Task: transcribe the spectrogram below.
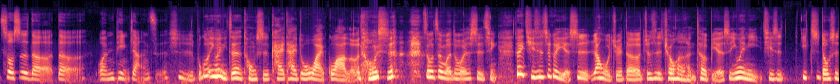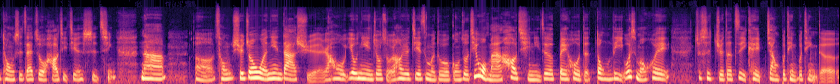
硕士的的。文凭这样子是，不过因为你真的同时开太多外挂了，同时 做这么多的事情，所以其实这个也是让我觉得就是秋恒很特别是，因为你其实一直都是同时在做好几件事情。那呃，从学中文念大学，然后又念研究所，然后又接这么多的工作，其实我蛮好奇你这个背后的动力，为什么会就是觉得自己可以这样不停不停的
